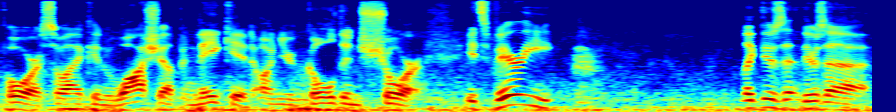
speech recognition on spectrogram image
poor so I can wash up naked on your golden shore. It's very like there's a there's a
